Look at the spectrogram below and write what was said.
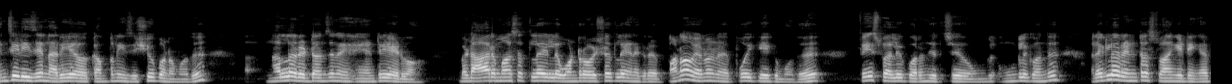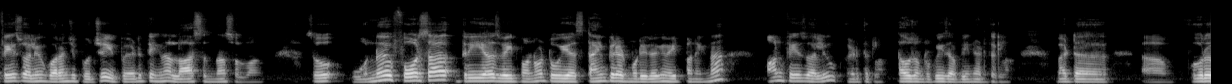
என்சிடிஸே நிறைய கம்பெனிஸ் இஷ்யூ பண்ணும்போது நல்ல ரிட்டர்ன்ஸ்னு என்ட்ரி ஆகிடுவாங்க பட் ஆறு மாதத்தில் இல்லை ஒன்றரை வருஷத்தில் எனக்கு பணம் வேணும்னு போய் கேட்கும்போது ஃபேஸ் வேல்யூ குறைஞ்சிருச்சு. உங்க உங்களுக்கு வந்து ரெகுலர் இன்ட்ரெஸ்ட் வாங்கிட்டீங்க ஃபேஸ் வேல்யூ குறைஞ்சி போச்சு. இப்போ எடுத்தீங்கன்னா லாஸ்ன்னு தான் சொல்லுவாங்க. ஸோ ஒன்று ஃபோர்ஸாக த்ரீ இயர்ஸ் வெயிட் பண்ணோம் டூ இயர்ஸ் டைம் பீரியட் முடிகிற வரைக்கும் வெயிட் பண்ணிங்கன்னா ஆன் ஃபேஸ் வேல்யூ எடுத்துக்கலாம். தௌசண்ட் ருபீஸ் அப்படின்னு எடுத்துக்கலாம். பட் ஒரு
